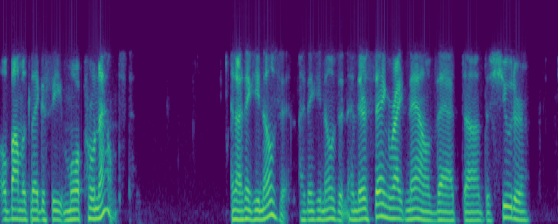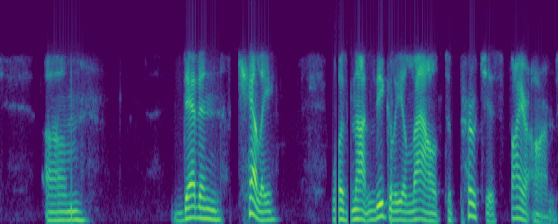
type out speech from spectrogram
Obama's legacy more pronounced. And I think he knows it. I think he knows it. And they're saying right now that uh, the shooter um, Devin Kelley was not legally allowed to purchase firearms.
